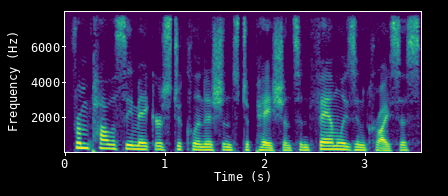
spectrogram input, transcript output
From policymakers to clinicians to patients and families in crisis,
